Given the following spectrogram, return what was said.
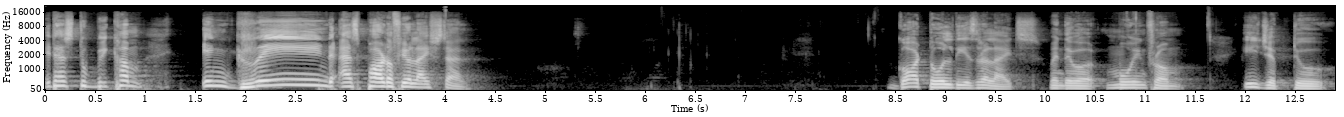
it has to become ingrained as part of your lifestyle. God told the Israelites when they were moving from Egypt to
